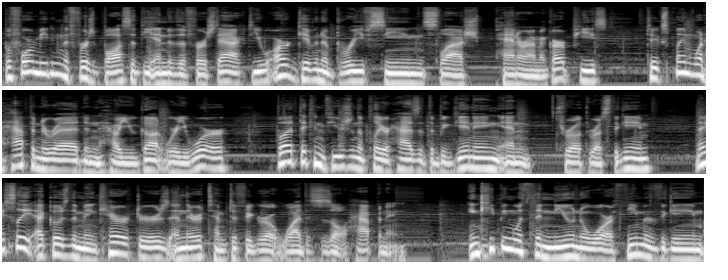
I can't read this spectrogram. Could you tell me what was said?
Before meeting the first boss at the end of the first act, you are given a brief scene slash panoramic art piece to explain what happened to Red and how you got where you were, but the confusion the player has at the beginning and throughout the rest of the game nicely echoes the main characters and their attempt to figure out why this is all happening. In keeping with the neo-noir theme of the game,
